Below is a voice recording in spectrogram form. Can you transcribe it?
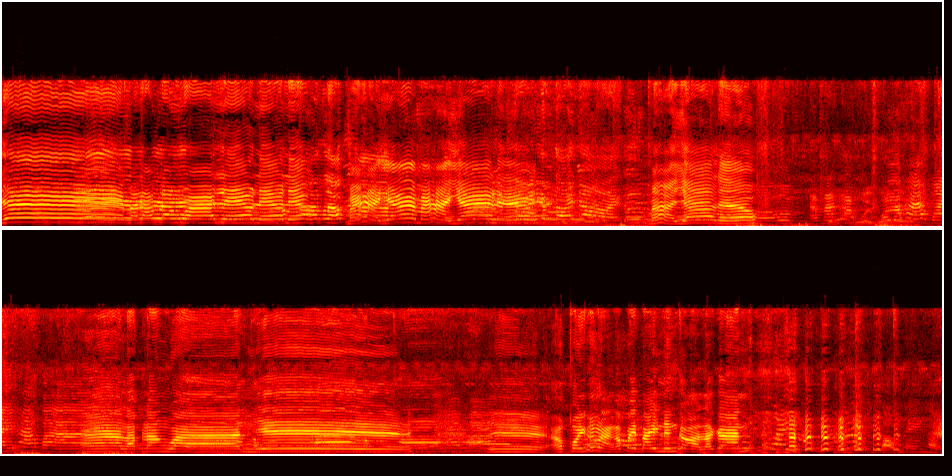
เย้ มารับรางวัลแล้วแล้วแล้วมาหาย่ามาหาย่าแล้วเรียบร้อยหน่อยเออมาหาย่าแล้วเอามาทำคนละห้าใบห้าใบอ่ารับรางวัลเย้เย้เอาคนข้างหลังเอาไปใบหนึ่งก่อนละกันร้องเพลงก่อน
